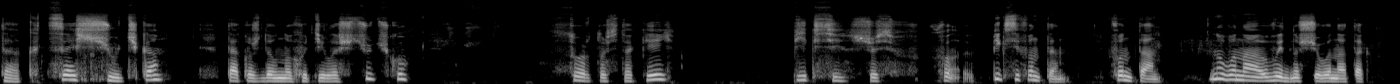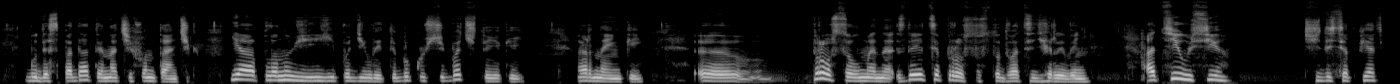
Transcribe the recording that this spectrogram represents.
Так, це щучка. Також давно хотіла щучку. Сорт ось такий. Піксі, щось фон... Піксі фонтан. Фонтан. Ну, вона видно, що вона так буде спадати, наче фонтанчик. Я планую її поділити, бо кущик, бачите, який гарненький. Е, просо в мене, здається, просто 120 гривень. А ці усі 65.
